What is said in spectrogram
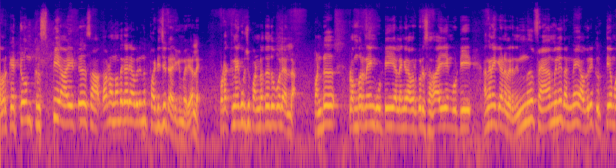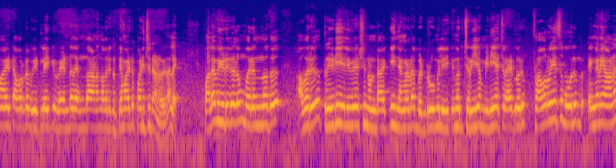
അവർക്ക് ഏറ്റവും ക്രിസ്പി ആയിട്ട് കാരണം ഒന്നാമത്തെ കാര്യം അവരിന്ന് പഠിച്ചിട്ടായിരിക്കും വരിക അല്ലേ? പ്രൊഡക്റ്റിനെ കുറിച്ച് പണ്ടത്തേതുപോലെ അല്ല. പണ്ട് പ്ലംബറിനെയും കൂട്ടി അല്ലെങ്കിൽ അവർക്കൊരു സഹായിയെയും കൂട്ടി അങ്ങനെയൊക്കെയാണ് വരുന്നത്. ഇന്ന് ഫാമിലി തന്നെ അവർ കൃത്യമായിട്ട് അവരുടെ വീട്ടിലേക്ക് വേണ്ടത് എന്താണെന്ന് അവർ കൃത്യമായിട്ട് പഠിച്ചിട്ടാണ് വരുന്നത് അല്ലേ? പല വീടുകളും വരുന്നത് അവർ ത്രീ ഡി എലിവേഷൻ ഉണ്ടാക്കി ഞങ്ങളുടെ ബെഡ്റൂമിൽ ഇരിക്കുന്ന ഒരു ചെറിയ മിനിയേച്ചർ ആയിട്ടുള്ള ഒരു ഫ്ലവർ വേസ് പോലും എങ്ങനെയാണ്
